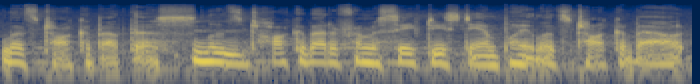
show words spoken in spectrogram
Let's talk about this. Mm-hmm. Let's talk about it from a safety standpoint. Let's talk about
